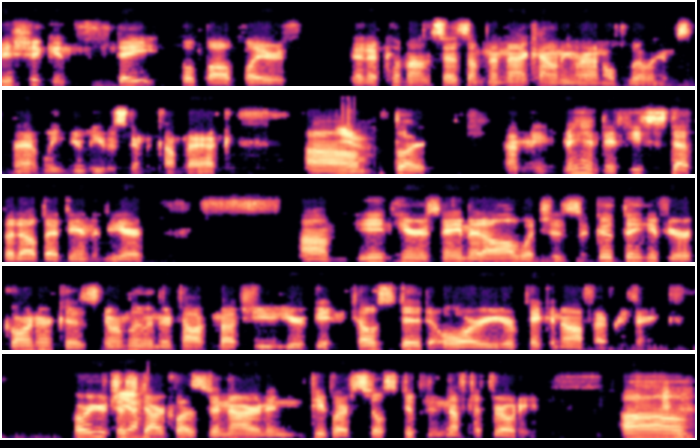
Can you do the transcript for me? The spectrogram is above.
Michigan State football players that have come out and said something. I'm not counting Ronald Williams and that. We knew he was going to come back. Um, Yeah. But, I mean, man, did he step it up at the end of the year. Um, you didn't hear his name at all, which is a good thing if you're a corner because normally when they're talking about you, you're getting toasted or you're picking off everything. Or you're just Yeah. Darqueze Dennard and people are still stupid enough to throw to you. Um,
